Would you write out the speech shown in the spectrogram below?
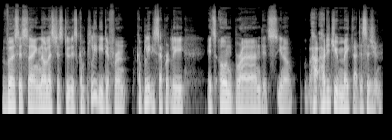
versus saying, no, let's just do this completely different, completely separately, its own brand. It's, you know, how, how did you make that decision?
